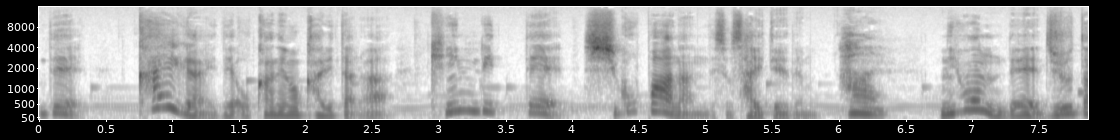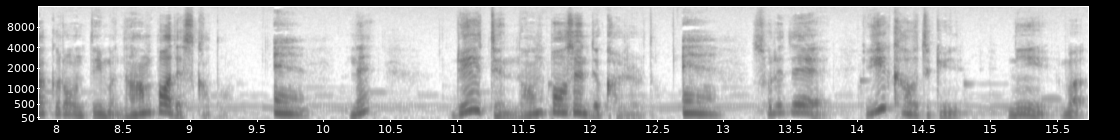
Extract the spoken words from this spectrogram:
で海外でお金を借りたら金利って45%なんですよ最低でも。はい、日本で住宅ローンって今何パーですかと。ええ、ね 0. 何パーセントで借りれると。ええ、それで家買う時に、まあ、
